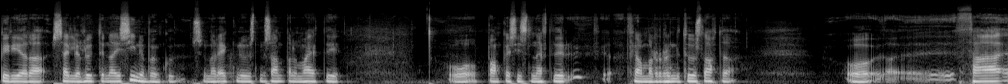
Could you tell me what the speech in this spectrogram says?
byrjar að selja hlutina í sínum bönkum sem er eignuðust með sambandum hætti og bankasýstin eftir fjármararunni 2008 og uh, það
